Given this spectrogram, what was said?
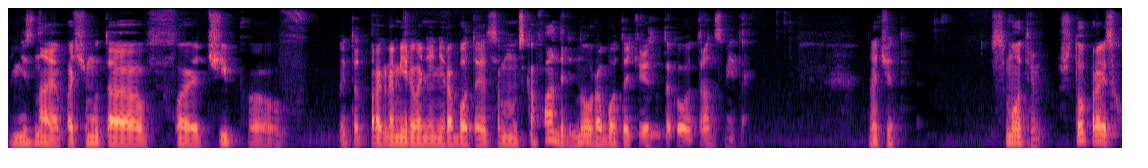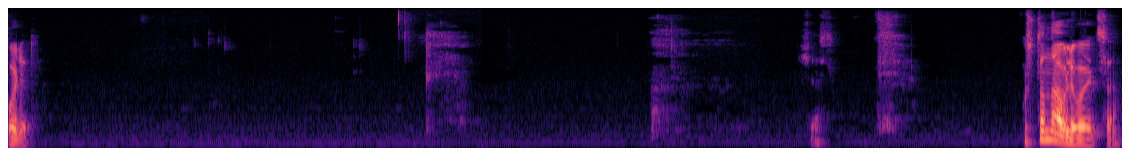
не знаю, почему-то в чип, в этот программирование не работает в самом скафандре, но работает через вот такой вот трансмиттер. Значит, смотрим, что происходит. Сейчас. Устанавливается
